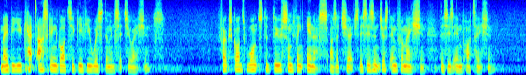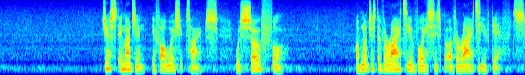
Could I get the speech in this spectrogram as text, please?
maybe you kept asking God to give you wisdom in situations. Folks, God wants to do something in us as a church. This isn't just information, this is impartation. Just imagine if our worship times were so full of not just a variety of voices, but a variety of gifts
